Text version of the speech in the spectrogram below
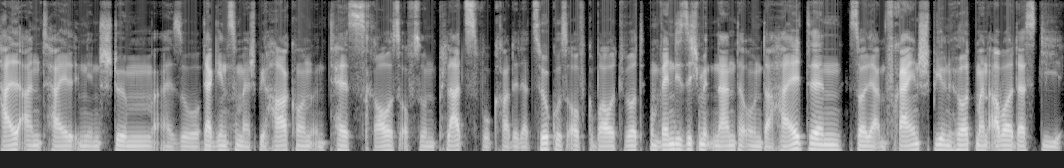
Hallanteil in den Stimmen. Also da gehen zum Beispiel Harkon und Tess raus auf so einen Platz, wo gerade der Zirkus aufgebaut wird. Und wenn die sich miteinander unterhalten, soll ja im Freien spielen, hört man aber, dass die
